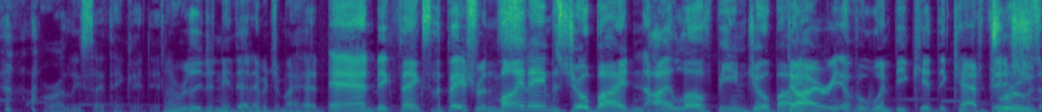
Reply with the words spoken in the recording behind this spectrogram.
or at least I think I did. I really didn't need that image in my head. And big thanks to the patrons. My name's Joe Biden. I love being Joe Biden. Diary of a wimpy kid, the catfish. Drew's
